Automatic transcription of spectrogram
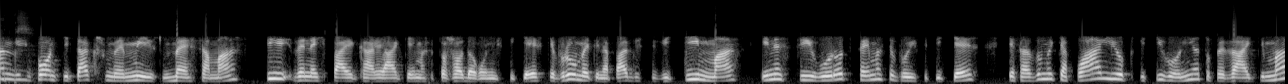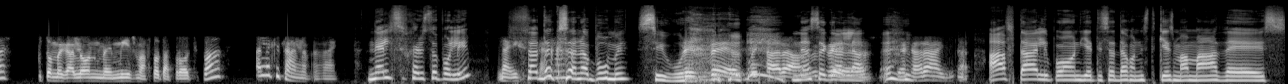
Αν λοιπόν κοιτάξουμε εμείς μέσα μας τι δεν έχει πάει καλά και είμαστε τόσο ανταγωνιστικές και βρούμε την απάντηση στη δική μας, είναι σίγουρο ότι θα είμαστε βοηθητικές και θα δούμε και από άλλη οπτική γωνία το παιδάκι μας, που το μεγαλώνουμε εμείς με αυτά τα πρότυπα, αλλά και τα άλλα παιδάκια. Νέλη, ευχαριστώ πολύ. Θα τα ξαναπούμε σίγουρα. Βεβαίως, με χαρά. Να σε καλά. Με χαρά. Αυτά λοιπόν για τις ανταγωνιστικές μαμάδες.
